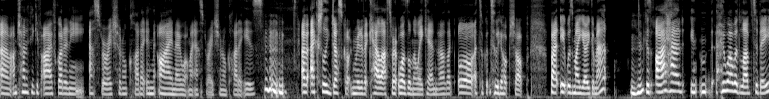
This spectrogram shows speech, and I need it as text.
um, I'm trying to think if I've got any aspirational clutter in me. I know what my aspirational clutter is. I've actually just gotten rid of it. Cal asked where it was on the weekend, and I was like, oh, I took it to the op shop. But it was my yoga mat. Because I had in, who I would love to be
